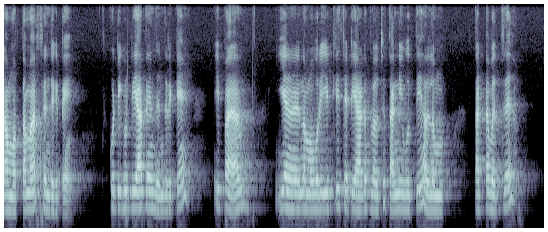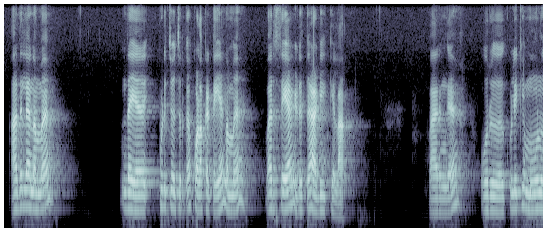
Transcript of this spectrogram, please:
நான் மொத்தமாக செஞ்சுக்கிட்டேன். குட்டி குட்டியாகத்தையும் செஞ்சுருக்கேன். இப்போ நம்ம ஒரு இட்லி சட்டி அடுப்பில் வச்சு தண்ணி ஊற்றி அதில் தட்டை வச்சு அதில் நம்ம இந்த பிடிச்சி வச்சுருக்க கொலக்கட்டையை நம்ம வரிசையாக எடுத்து அடிக்கலாம். பாருங்க ஒரு குழிக்கு மூணு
